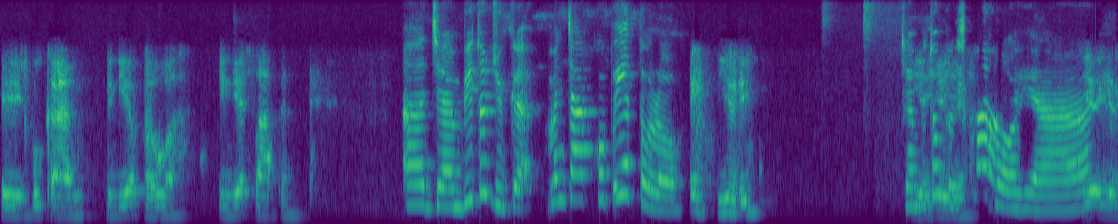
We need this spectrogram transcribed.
eh bukan India bawah India selatan uh, Jambi tuh juga mencakup itu loh eh iya deh Jambi iya, tuh iya, besar iya. loh ya iya iya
